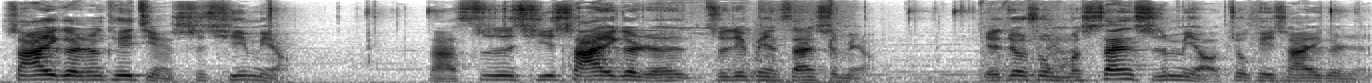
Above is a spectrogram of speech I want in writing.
杀一个人可以减十七秒，啊，四十七杀一个人直接变三十秒，也就是说我们三十秒就可以杀一个人。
